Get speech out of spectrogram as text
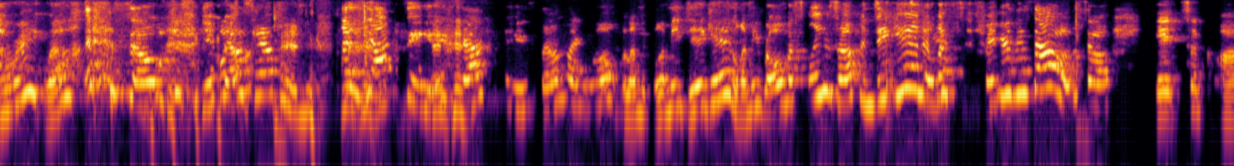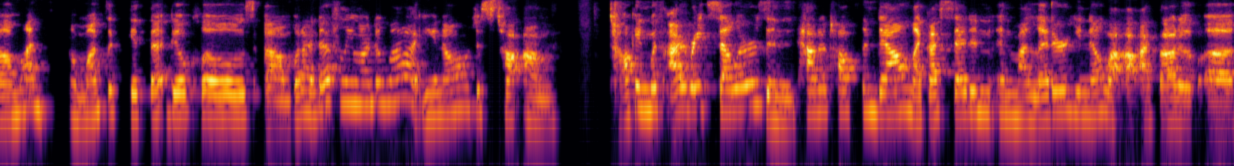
all right, well, so you what know, just happened? exactly, exactly. So I'm like, well, let me let me dig in. Let me roll my sleeves up and dig in, and let's figure this out. So it took a month, a month to get that deal closed, um, but I definitely learned a lot. You know, just talk, um, talking with irate sellers and how to talk them down. Like I said in, in my letter, you know, I, I thought of, uh,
